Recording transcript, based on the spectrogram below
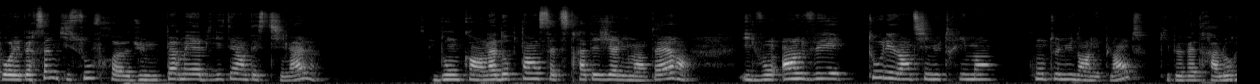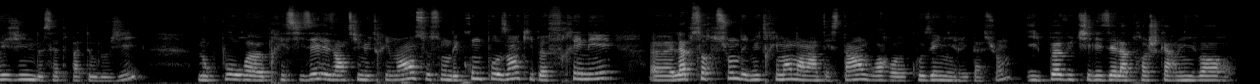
pour les personnes qui souffrent d'une perméabilité intestinale. Donc en adoptant cette stratégie alimentaire, ils vont enlever tous les antinutriments contenus dans les plantes qui peuvent être à l'origine de cette pathologie. Donc pour euh, préciser, les antinutriments, ce sont des composants qui peuvent freiner euh, l'absorption des nutriments dans l'intestin, voire euh, causer une irritation. Ils peuvent utiliser l'approche carnivore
